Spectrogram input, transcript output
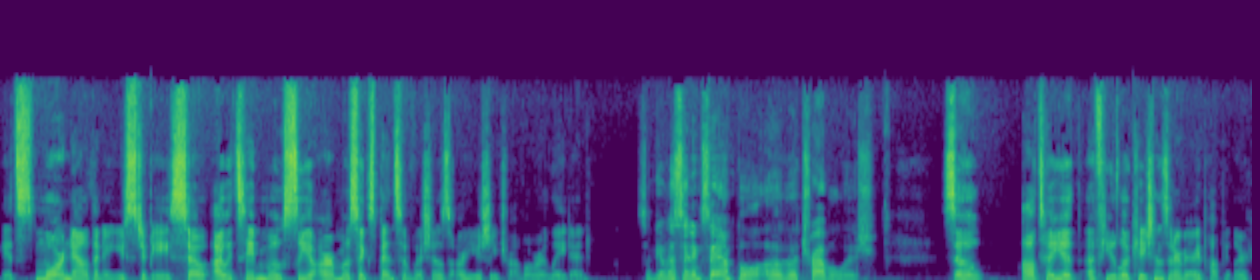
it's more now than it used to be. So I would say mostly our most expensive wishes are usually travel related. So give us an example of a travel wish. So I'll tell you a few locations that are very popular.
